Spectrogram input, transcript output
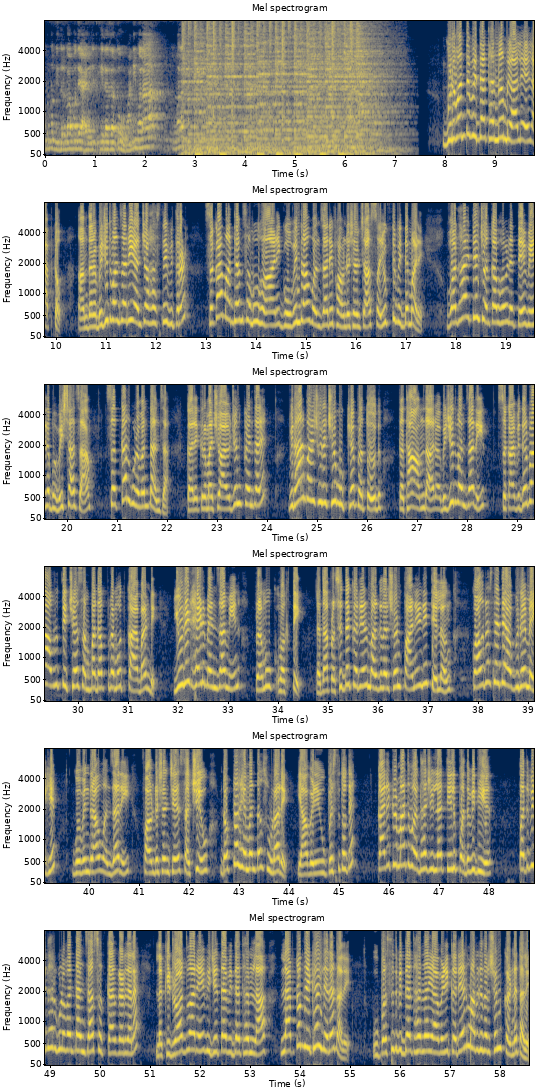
पूर्ण विदर्भामध्ये आयोजित केला जातो. आणि मला तुम्हाला गुणवंत विद्यार्थ्यांना मिळाले लॅपटॉप आमदार अभिजित वंजारी यांच्या हस्ते वितरण सकाळ माध्यम समूह आणि गोविंदराव वंजारी फाउंडेशनच्या संयुक्त विद्यमाने वर्धा येथील चरका भवन येथे वेद भविष्याचा सत्कार गुणवंतांचा. कार्यक्रमाचे आयोजन करण्यात आले विधान परिषदेचे मुख्य प्रतोद तथा आमदार अभिजित वंजारी सकाळ विदर्भ आवृत्तीचे संपादक Pramod Kalbande unit head Benjamin प्रमुख वक्ते तथा प्रसिद्ध करिअर मार्गदर्शन पाणिनी तेलंग काँग्रेस नेते अभ्युदय मेघे गोविंदराव वंजारी फाउंडेशनचे सचिव डॉक्टर हेमंत सुणारे यावेळी उपस्थित होते. कार्यक्रमात वर्धा जिल्ह्यातील पदवीधीर पदवीधर गुणवंतांचा सत्कार करण्यात आला. लकी ड्रॉद्वारे विजेत्या विद्यार्थ्यांना लॅपटॉप देखील देण्यात आले. उपस्थित विद्यार्थ्यांना यावेळी करिअर मार्गदर्शन करण्यात आले.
